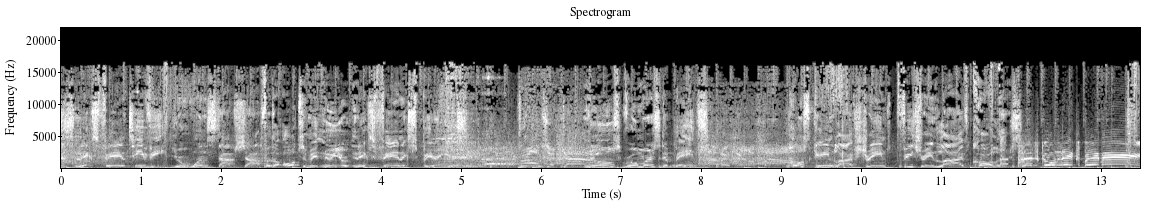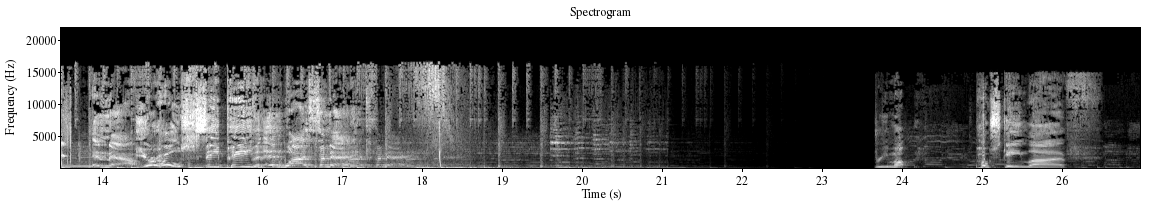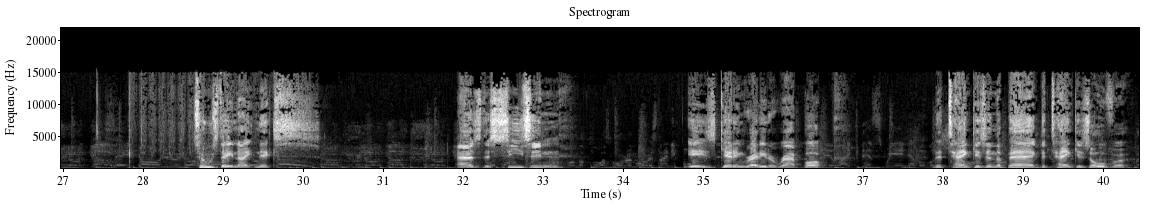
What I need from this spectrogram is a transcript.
This is Knicks Fan TV, your one-stop shop for the ultimate New York Knicks fan experience. Throws it down. News, rumors, debates, post-game live streams featuring live callers. Let's go Knicks, baby. And now, your host, CP, the NY Fanatic. Dream up. Post game live. Tuesday night Knicks. As the season is getting ready to wrap up. The tank is in the bag. The tank is over.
